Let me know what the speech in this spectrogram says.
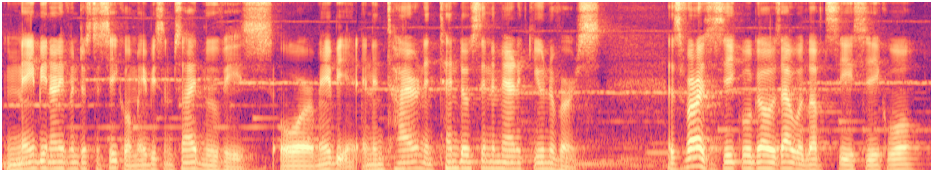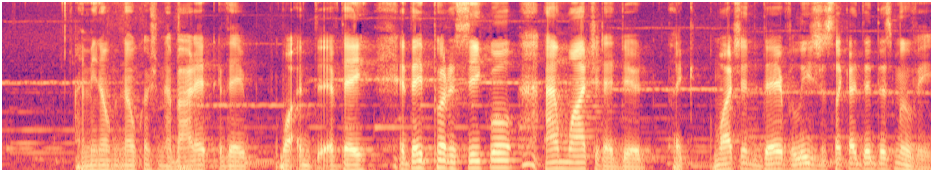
Maybe not even just a sequel, maybe some side movies, or maybe an entire Nintendo Cinematic Universe. As far as the sequel goes, I would love to see a sequel. I mean, no, no question about it. If they if they if they put a sequel, I'm watching it, dude. Like I'm watching the day of release, just like I did this movie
